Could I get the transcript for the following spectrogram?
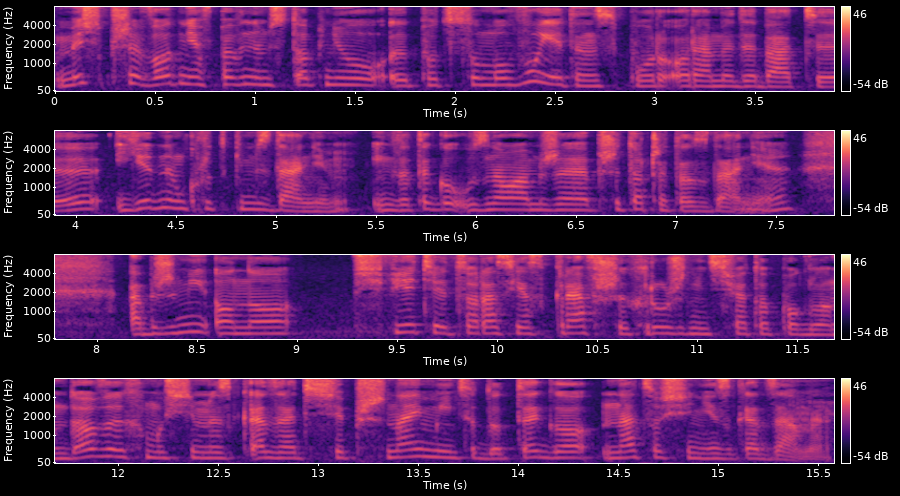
myśl przewodnia w pewnym stopniu y, podsumowuje ten spór o ramy debaty jednym krótkim zdaniem. I dlatego uznałam, że przytoczę to zdanie. A brzmi ono w świecie coraz jaskrawszych różnic światopoglądowych musimy zgadzać się przynajmniej co do tego, na co się nie zgadzamy.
